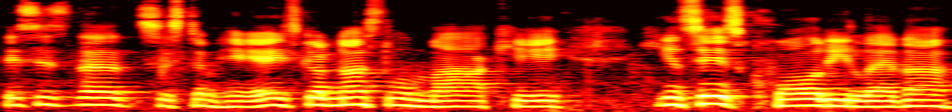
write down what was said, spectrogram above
this is the system here. He's got a nice little mark here. You can see it's quality leather.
